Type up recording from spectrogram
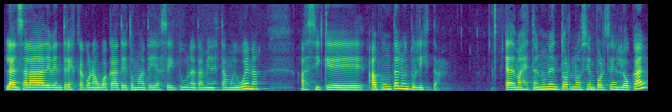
la ensalada de ventresca con aguacate, tomate y aceituna también está muy buena, así que apúntalo en tu lista. Además está en un entorno 100% local,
